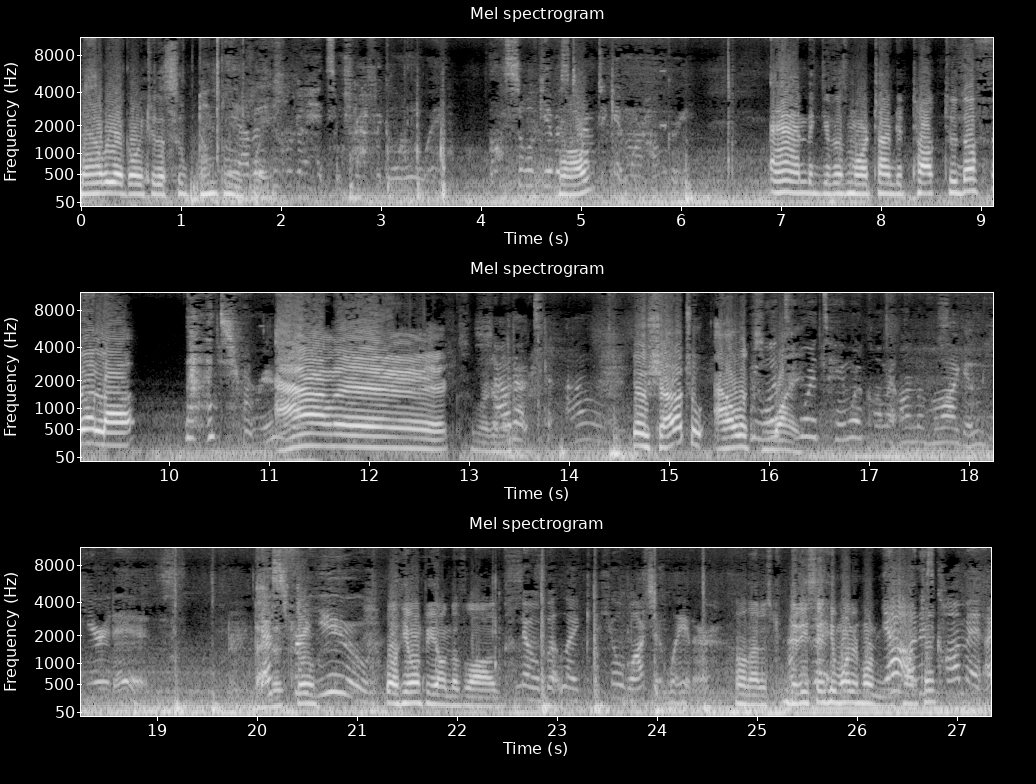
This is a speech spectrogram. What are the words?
now we are going to the soup dumpling Yeah, but I think we're gonna hit some traffic along the way. So will give us Well- time to get more hungry. And it gives us more time to talk to the fella, That's True. Alex. We're Shout out to Alex. Yo, shout out to Alex He wants White. more Taemour comment on the vlog, and here it is. That Just for true. you. Well, he won't be on the vlog. No, but like he'll watch it later. Oh, that is true. Did he say he wanted more Yeah, on his content? comment, I,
